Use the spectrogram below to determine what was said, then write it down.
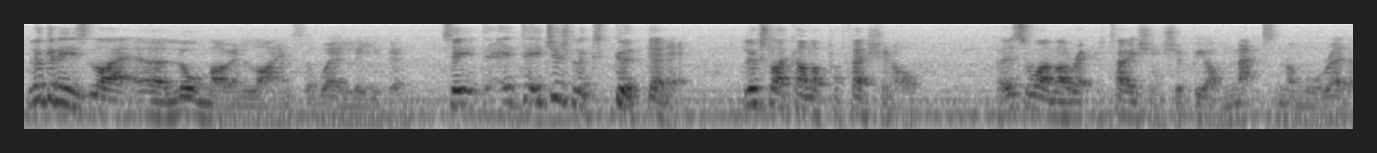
Look at these like uh, lawn mowing lines that we're leaving. See, it, it, it just looks good, doesn't it? Looks like I'm a professional. This is why my reputation should be on maximum already.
